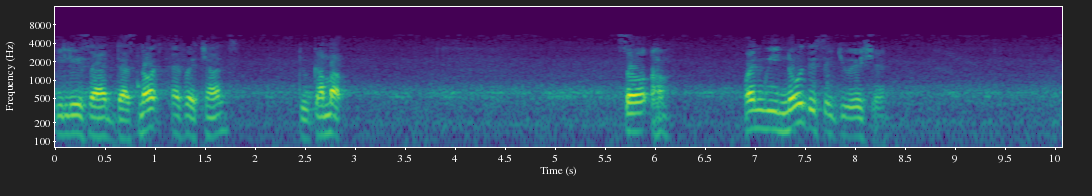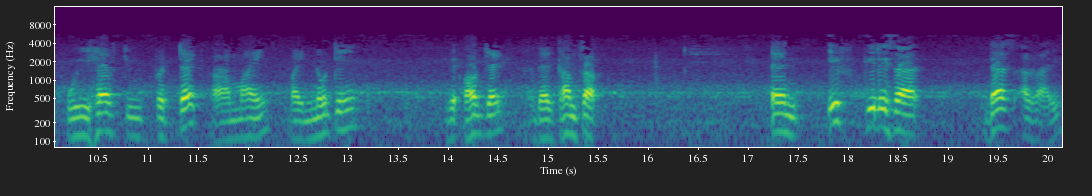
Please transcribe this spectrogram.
Kilesa does not have a chance to come up. So, when we know the situation, we have to protect our mind by noting the object that comes up. And if kilesa does arise,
